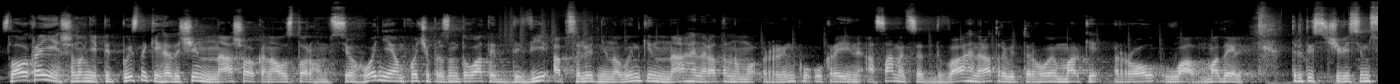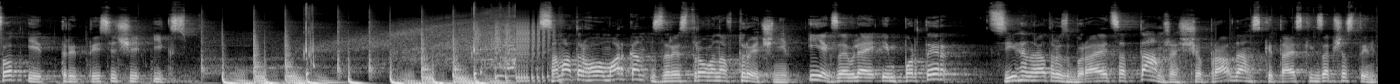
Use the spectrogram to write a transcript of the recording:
Слава Україні, шановні підписники, глядачі нашого каналу з торгом. Сьогодні я вам хочу презентувати дві абсолютні новинки на генераторному ринку України. А саме це два генератори від торгової марки RollWall, модель 3800 і 3000X. Сама торгова марка зареєстрована в Туреччині, і як заявляє імпортер, ці генератори збираються там же, щоправда, з китайських запчастин.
